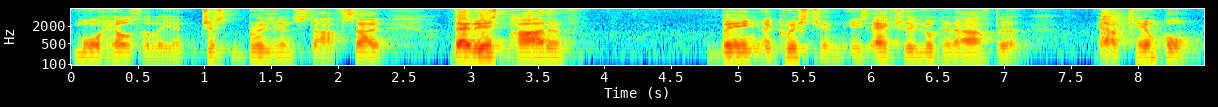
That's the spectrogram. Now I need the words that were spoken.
more healthily and just brilliant stuff. So that is part of being a Christian is actually looking after our temple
